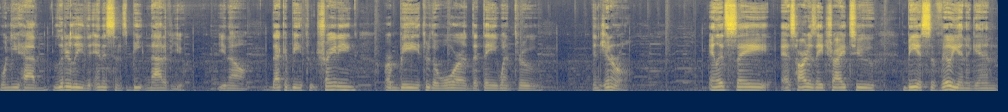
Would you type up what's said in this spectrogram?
when you have literally the innocence beaten out of you. You know, that could be through training or be through the war that they went through in general. And let's say, as hard as they try to be a civilian again,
